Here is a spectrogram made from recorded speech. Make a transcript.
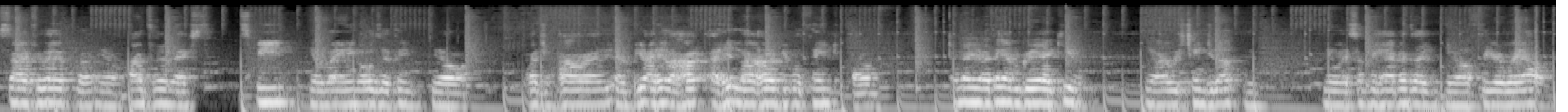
sorry for that, but you know, on to the next. Speed, you know, my angles. I think you know, punching power. And I, I hit a hard, I hit a lot harder people think. Um, and I, I think I have a great IQ. You know, I always change it up, and you know, when something happens, I you know, I'll figure a way out.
